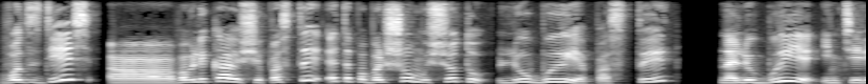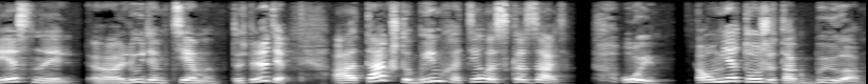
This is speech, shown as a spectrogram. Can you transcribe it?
Вот здесь а, вовлекающие посты это по большому счету любые посты, на любые интересные э, людям темы. То есть, понимаете, а так, чтобы им хотелось сказать, ой, а у меня тоже так было,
